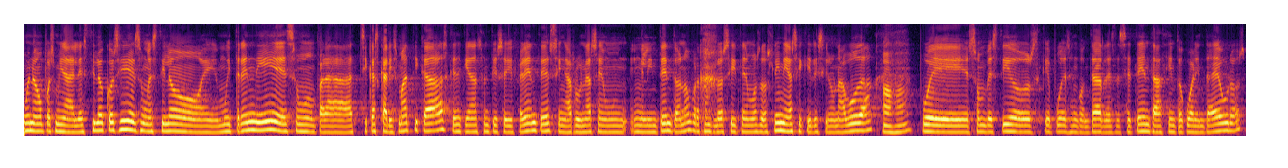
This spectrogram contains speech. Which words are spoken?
Bueno, pues mira, el estilo cosi es un estilo eh, muy trendy, es un, para chicas carismáticas que quieran sentirse diferentes sin arruinarse en, el intento, ¿no? Por ejemplo, si tenemos dos líneas, si quieres ir a una boda, pues son vestidos que puedes encontrar desde 70 a 140 euros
